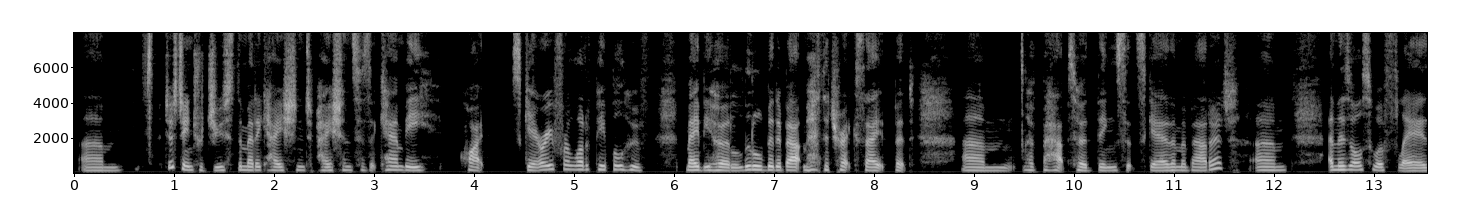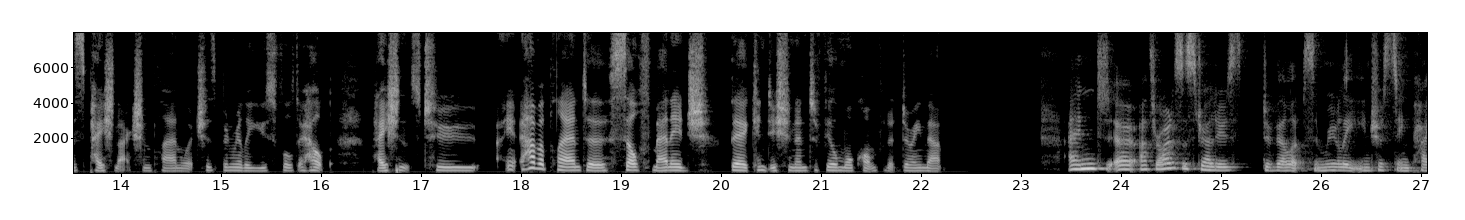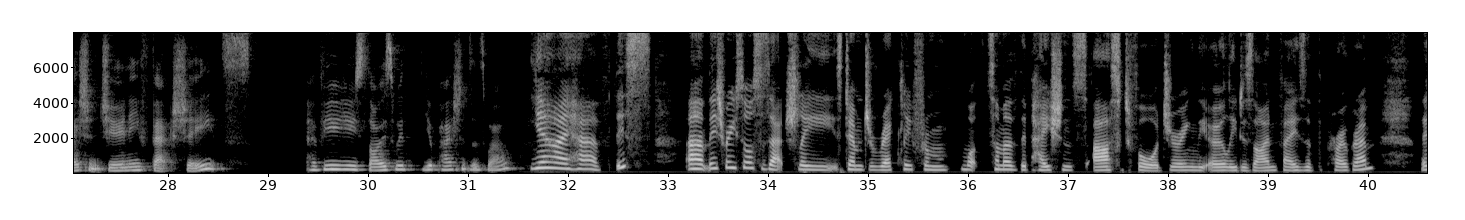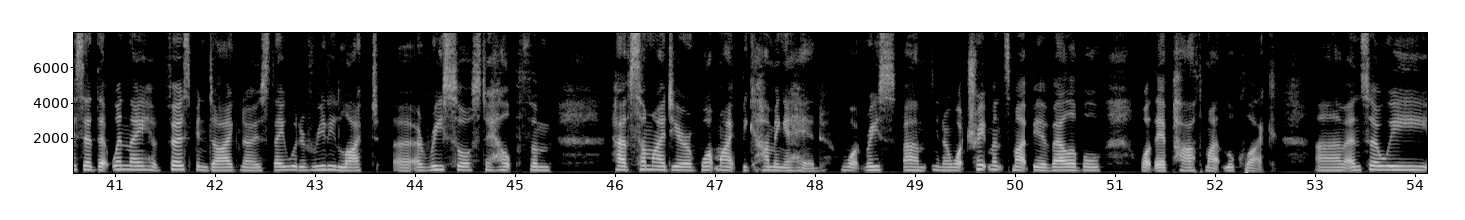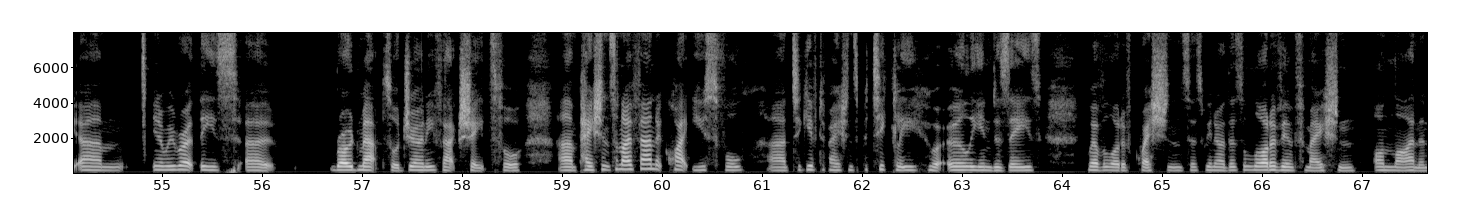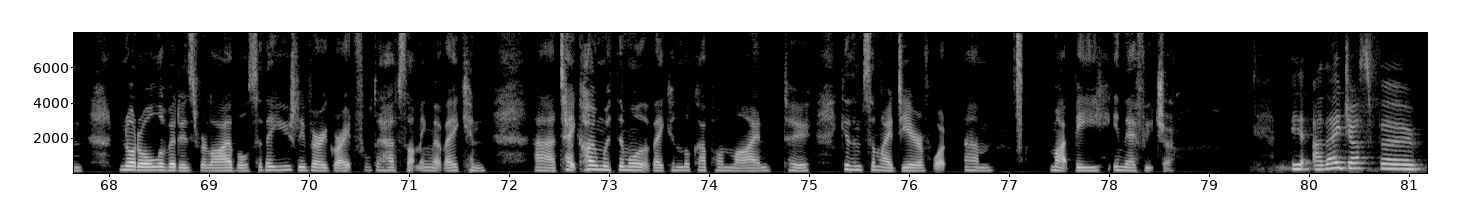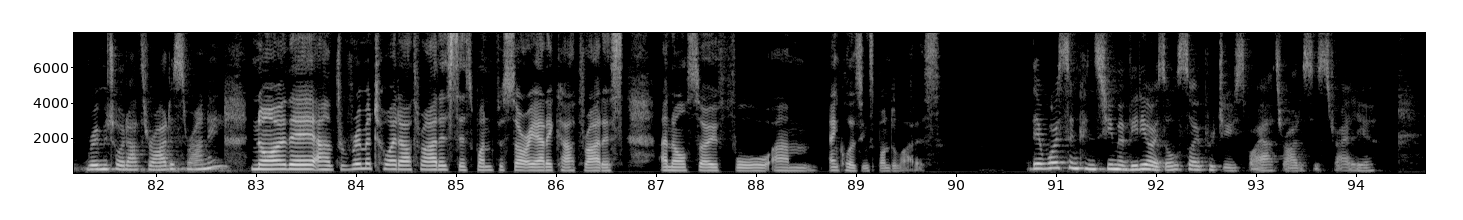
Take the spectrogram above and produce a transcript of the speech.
um, just introduce the medication to patients as it can be quite scary for a lot of people who've maybe heard a little bit about methotrexate, but um, have perhaps heard things that scare them about it. Um, and there's also a flares patient action plan, which has been really useful to help patients to have a plan to self manage their condition and to feel more confident doing that. And uh, Arthritis Australia's developed some really interesting patient journey fact sheets. Have you used those with your patients as well? Yeah, I have. This uh, these resources actually stem directly from what some of the patients asked for during the early design phase of the program. They said that when they had first been diagnosed, they would have really liked a, a resource to help them have some idea of what might be coming ahead, what res- um, you know, what treatments might be available, what their path might look like, um, and so we, um, you know, we wrote these. Uh, roadmaps or journey fact sheets for um, patients, and I found it quite useful uh, to give to patients, particularly who are early in disease, who have a lot of questions. As we know, there's a lot of information online and not all of it is reliable. So they're usually very grateful to have something that they can uh, take home with them or that they can look up online to give them some idea of what um, might be in their future. Are they just for rheumatoid arthritis, Rani? No, they're um, for rheumatoid arthritis. There's one for psoriatic arthritis and also for um, ankylosing spondylitis there were some consumer videos also produced by Arthritis Australia.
